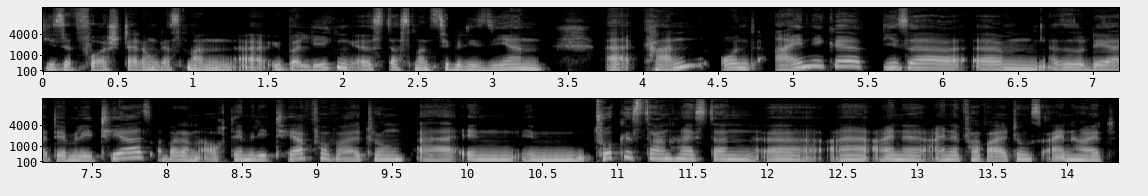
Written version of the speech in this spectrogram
diese Vorstellung, dass man äh, überlegen ist, dass man zivilisieren äh, kann. Und einige dieser, ähm, also der, der Militärs, aber dann auch der Militärverwaltung äh, in, in Turkestan heißt dann äh, eine, eine Verwaltungseinheit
